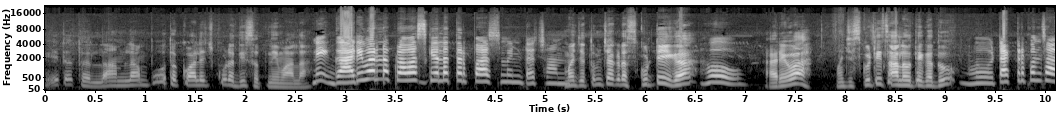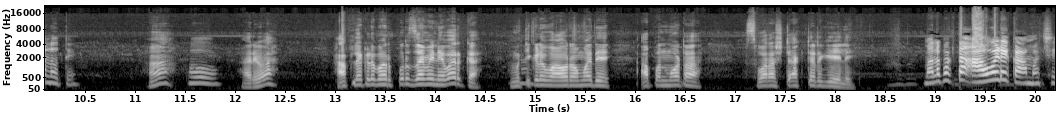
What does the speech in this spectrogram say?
हे तर लांब लांब पोहतं कॉलेज कुठं दिसत नाही मला. नाही गाडीवरनं प्रवास केला तर पाच मिनिटं छान म्हणजे तुमच्याकडे स्कूटी आहे का? हो. अरे वा म्हणजे स्कूटी चालवते का तू? हो ट्रॅक्टर पण चालवते. हां? हो. अरे वा. आपल्याकडे भरपूर जमीन आहे बरं का. मग तिकडे वावरामध्ये आपण मोठा स्वराज ट्रॅक्टर गेले. मला फक्त आवड आहे कामाची.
